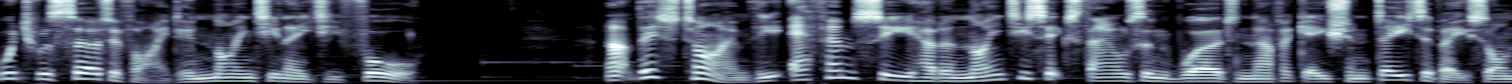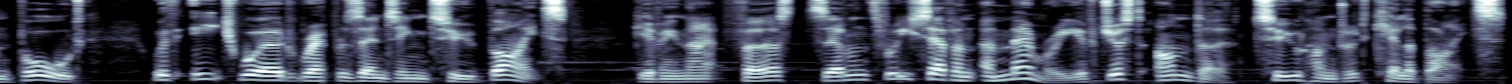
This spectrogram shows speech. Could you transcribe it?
which was certified in 1984. At this time, the FMC had a 96,000-word navigation database on board, with each word representing 2 bytes, giving that first 737 a memory of just under 200 kilobytes.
